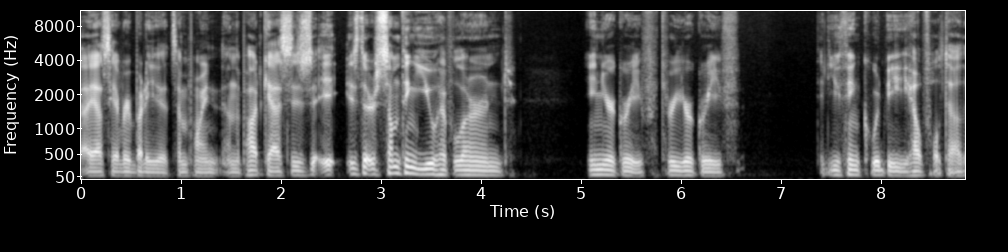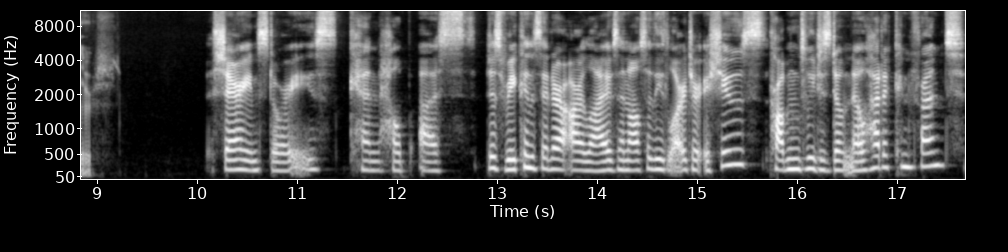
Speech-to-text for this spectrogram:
I ask everybody at some point on the podcast is is there something you have learned in your grief, through your grief, that you think would be helpful to others? Sharing stories can help us just reconsider our lives and also these larger issues, problems we just don't know how to confront.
